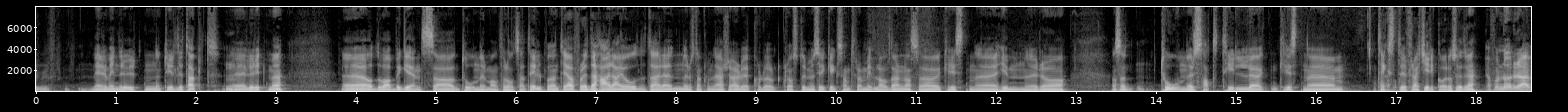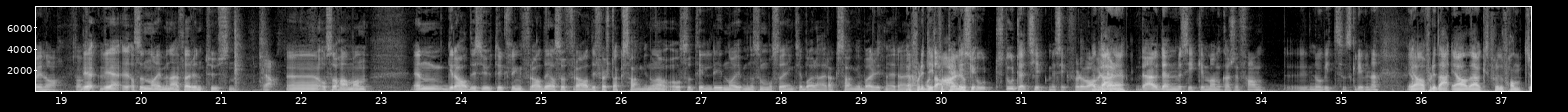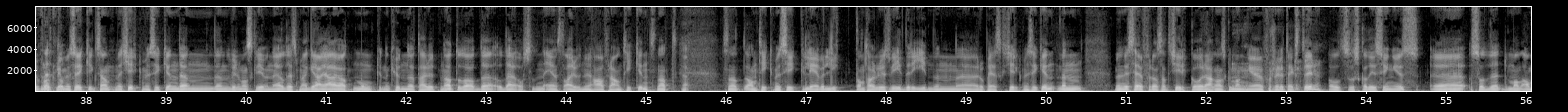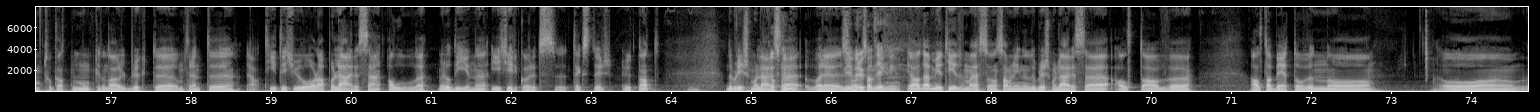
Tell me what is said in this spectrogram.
mer eller mindre uten tydelig takt Mm. eller rytme. Eh, og det var begrensa toner man forholdt seg til på den tida. Fordi det her er jo dette her er, Når du snakker om det her, så er det klostermusikk ikke sant, fra middelalderen. Altså kristne hymner og Altså toner satt til eh, kristne tekster fra kirkeår osv. Ja, for når er vi nå? Sånn. Vi er, vi er, altså Normene er fra rundt 1000. Ja. Uh, og så har man en gradvis utvikling fra det, altså fra de første aksentene også til de normene som også egentlig bare er aksenter, bare litt mer eh, Ja, Og da er det stort, stort sett kirkemusikk. For det, var vel det er den, det er jo den musikken man kanskje fant eh, noe vits å skrive ned. Ja, fordi det, ja, det er, for det fantes jo folkelig musikk. ikke sant? Men kirkemusikken den, den ville man skrive ned. Og det som er greia, er jo at munkene kunne dette her utenat. Og, det, og det er også den eneste arven vi har fra antikken. Sånn at, Ja. sånn at antikk musikk lever litt antageligvis videre i den eh, europeiske kirkemusikken. Men, men vi ser for oss at kirkeåret har ganske mange forskjellige tekster, og så skal de synges. Eh, så det, man antok at munkene da brukte omtrent eh, ja, 10-20 år da, på å lære seg alle melodiene i kirkeårets eh, tekster utenat. Det blir som å lære Ganske seg bare mye bruk av tid. Ja, det er mye tid for meg sånn sammenligning. Det blir som å lære seg alt av Alt av Beethoven og og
